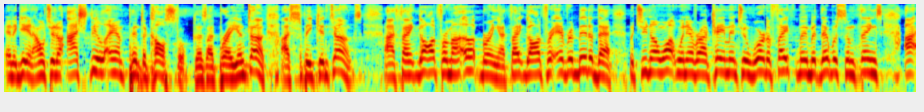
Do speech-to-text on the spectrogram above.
And again, I want you to know I still am Pentecostal because I pray in tongues. I speak in tongues. I thank God for my upbringing. I thank God for every bit of that. But you know what? Whenever I came into a Word of Faith movement, there was some things I,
